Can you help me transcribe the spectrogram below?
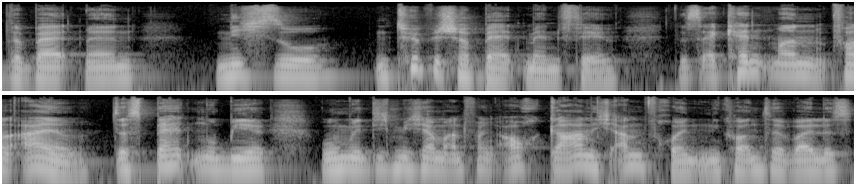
The Batman nicht so ein typischer Batman-Film. Das erkennt man von allem. Das Batmobil, womit ich mich am Anfang auch gar nicht anfreunden konnte, weil es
